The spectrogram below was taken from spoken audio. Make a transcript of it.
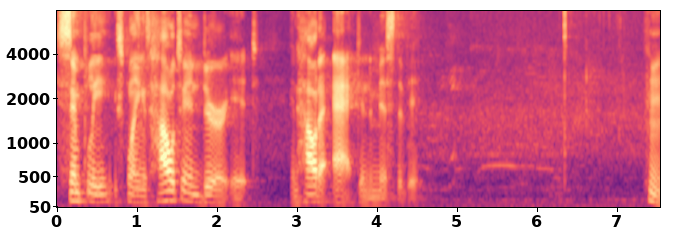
simply explains how to endure it and how to act in the midst of it. Hmm.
